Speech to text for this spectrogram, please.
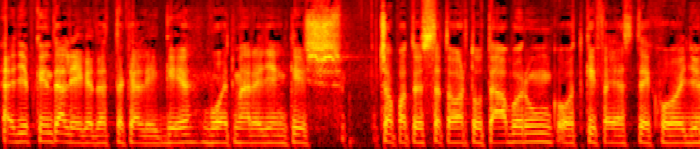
Egyébként elégedettek eléggé. Volt már egy ilyen kis csapat összetartó táborunk, ott kifejezték, hogy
